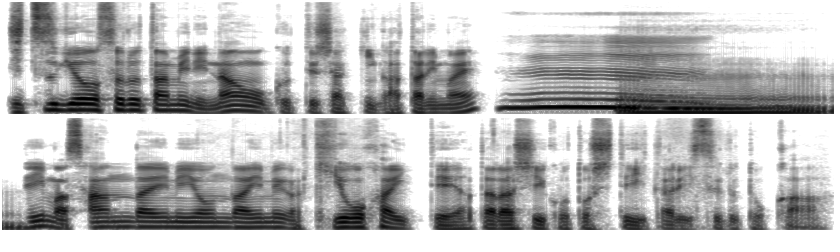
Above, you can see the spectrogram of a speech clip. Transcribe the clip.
実業するために何億っていう借金が当たり前？ううんん。で、今3代目、4代目が気を吐いて新しいことしていたりするとか、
